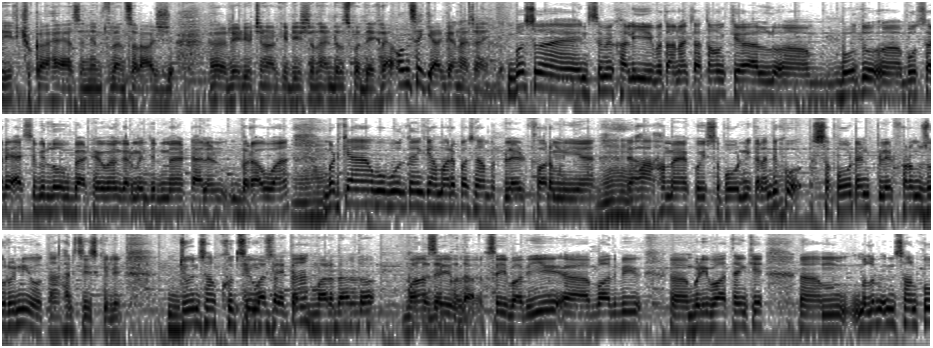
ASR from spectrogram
देख चुका है एज एन इन्फ्लुएंसर आज रेडियो चैनल के डिजिटल हैंडल्स पर देख रहा है उनसे क्या कहना चाहेंगे? बस इनसे मैं खाली ये बताना चाहता हूँ कि बहुत बहुत सारे ऐसे भी लोग बैठे हुए हैं घर में जिनमें टैलेंट भरा हुआ है। बट हम्म। क्या है वो बोलते हैं कि हमारे पास यहाँ पे प्लेटफॉर्म नहीं है। हम्म। हाँ हमें कोई सपोर्ट नहीं करना। देखो सपोर्ट एंड प्लेटफॉर्म ज़रूरी नहीं होता हर चीज़ के लिए। जो इंसान खुद से उठ सकता है। मर्दा तो हाँ, सही बात ये बात भी बड़ी बात है कि मतलब इंसान को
